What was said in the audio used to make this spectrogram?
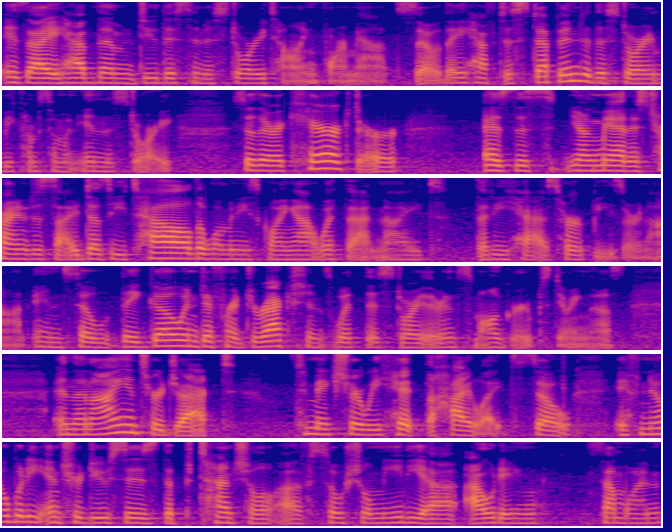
is I have them do this in a storytelling format. So they have to step into the story and become someone in the story. So they're a character as this young man is trying to decide, does he tell the woman he's going out with that night that he has herpes or not? And so they go in different directions with this story. They're in small groups doing this. And then I interject to make sure we hit the highlights. So if nobody introduces the potential of social media outing someone,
